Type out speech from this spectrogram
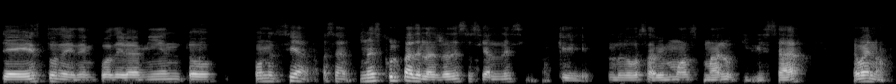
de esto de, empoderamiento, como decía, o sea, no es culpa de las redes sociales, sino que lo sabemos mal utilizar. Bueno,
